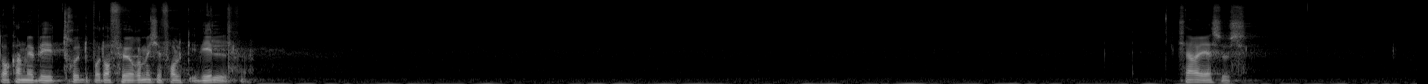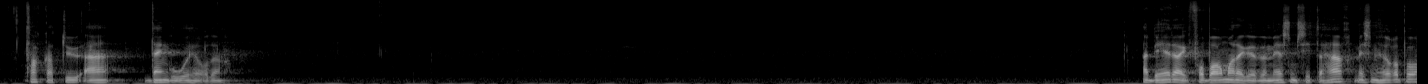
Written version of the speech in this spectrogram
Da kan vi bli trudd på. Da fører vi ikke folk vill. Kjære Jesus, takk at du er den gode hyrde. Jeg ber deg, forbarme deg over vi som sitter her, vi som hører på.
